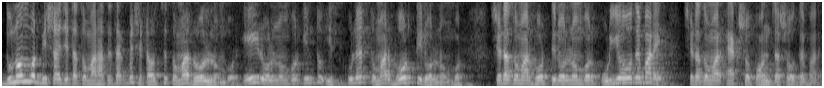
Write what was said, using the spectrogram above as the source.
দু নম্বর বিষয় যেটা তোমার হাতে থাকবে সেটা হচ্ছে তোমার রোল নম্বর। এই রোল নম্বর কিন্তু স্কুলের তোমার ভর্তি রোল নম্বর। সেটা তোমার ভর্তি রোল নম্বর কুড়িও হতে পারে, সেটা তোমার একশো পঞ্চাশও হতে পারে।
